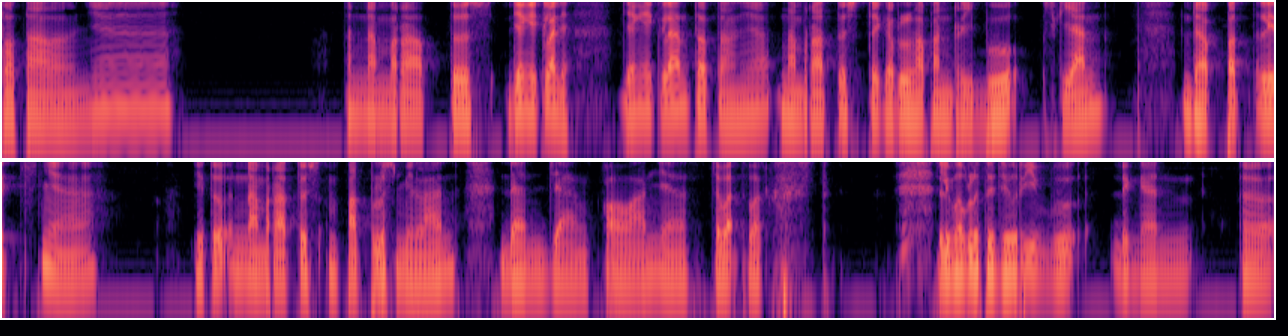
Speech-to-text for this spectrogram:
totalnya 600 dia ngiklan ya? Dia ngiklan totalnya 638 ribu sekian. Dapat leadsnya itu 649 dan jangkauannya coba tebak 57 ribu dengan uh,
